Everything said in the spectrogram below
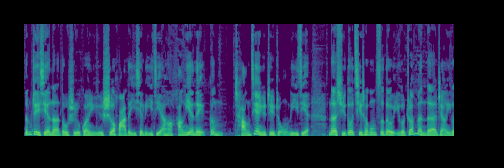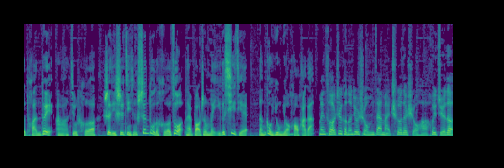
那么这些呢，都是关于奢华的一些理解啊。行业内更常见于这种理解。那许多汽车公司都有一个专门的这样一个团队啊，就和设计师进行深度的合作，来保证每一个细节能够拥有豪华感。没错，这可能就是我们在买车的时候哈，会觉得，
